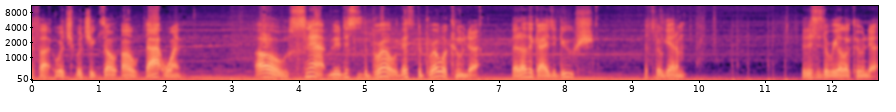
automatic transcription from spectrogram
The fuck? Which which exalt? Oh, that one. Oh snap, dude! This is the bro. This is the bro Akunda. That other guy's a douche. Let's go get him. So this is the real Akunda.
